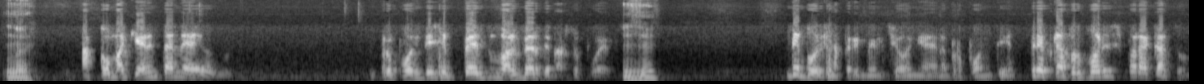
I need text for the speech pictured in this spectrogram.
ναι. Ακόμα και αν ήταν ε, προπονητής επίπεδου του Βαλβέρδε να σου το πω έτσι. Μμμ. Δεν μπορείς να περιμένεις αιώνια ένα προπονητή. Πρέπει να προχωρήσεις παρακάτω.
